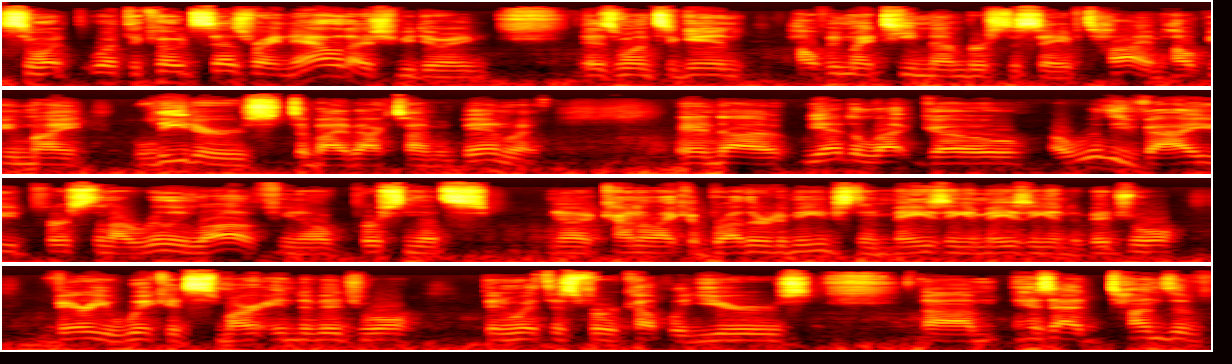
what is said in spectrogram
So what, what the code says right now that I should be doing is once again helping my team members to save time, helping my leaders to buy back time and bandwidth and uh, we had to let go a really valued person I really love. You know, person that's you know kind of like a brother to me, just an amazing, amazing individual, very wicked, smart individual. Been with us for a couple years, um, has had tons of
